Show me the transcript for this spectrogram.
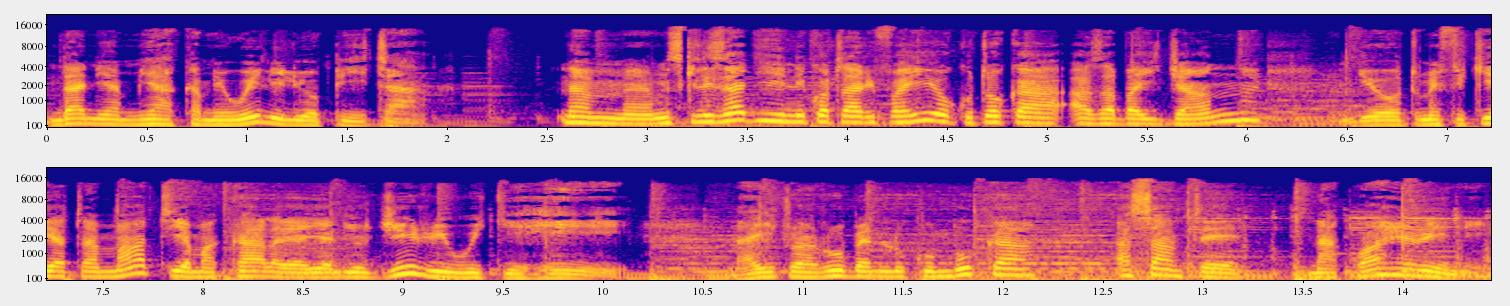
ndani ya miaka miwili iliyopita. Nam msikilizaji, ni kwa taarifa hiyo kutoka Azerbaijan ndio tumefikia tamati ya makala ya yaliyojiri wiki hii. Naitwa Ruben Lukumbuka, asante na kwaherini.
